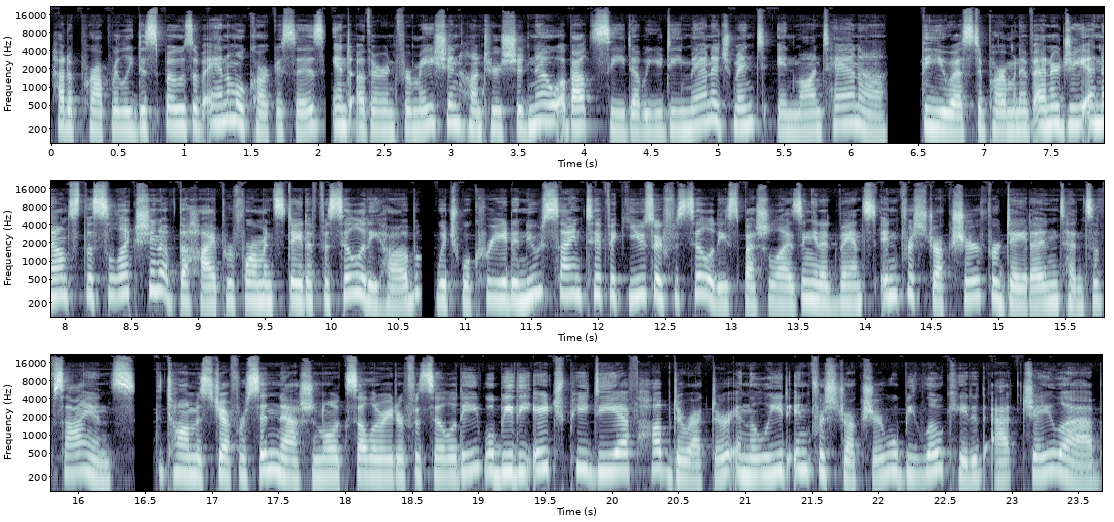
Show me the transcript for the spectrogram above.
how to properly dispose of animal carcasses, and other information hunters should know about CWD management in Montana. The U.S. Department of Energy announced the selection of the High Performance Data Facility Hub, which will create a new scientific user facility specializing in advanced infrastructure for data intensive science. The Thomas Jefferson National Accelerator Facility will be the HPDF Hub Director, and the lead infrastructure will be located at JLab.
